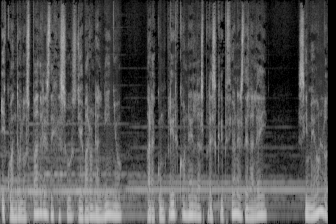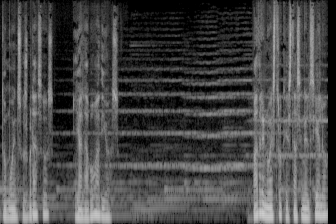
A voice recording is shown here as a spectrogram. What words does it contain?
y cuando los padres de Jesús llevaron al niño para cumplir con él las prescripciones de la ley, Simeón lo tomó en sus brazos y alabó a Dios. Padre nuestro que estás en el cielo,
